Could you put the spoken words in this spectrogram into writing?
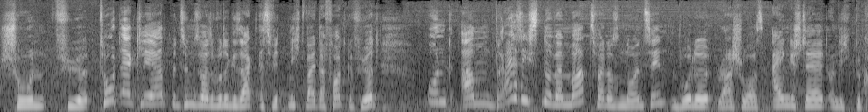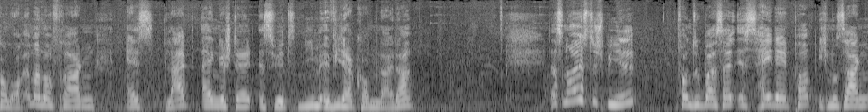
schon für tot erklärt, beziehungsweise wurde gesagt, es wird nicht weiter fortgeführt. Und am 30. November 2019 wurde Rush Wars eingestellt und ich bekomme auch immer noch Fragen. Es bleibt eingestellt, es wird nie mehr wiederkommen, leider. Das neueste Spiel von Supercell ist Heyday Pop. Ich muss sagen,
